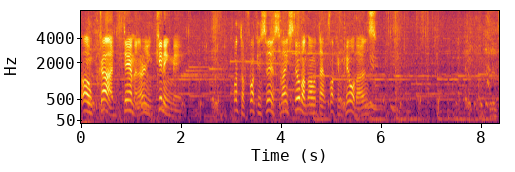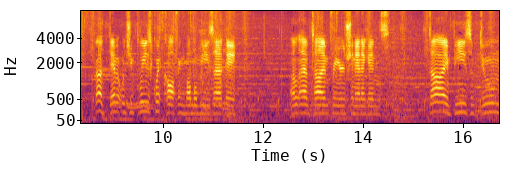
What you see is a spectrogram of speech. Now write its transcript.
Oh, god damn it, are you kidding me? What the fuck is this? And I still don't know what that fucking pill does. God damn it, would you please quit coughing bumblebees at me? I don't have time for your shenanigans. Die, bees of doom.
